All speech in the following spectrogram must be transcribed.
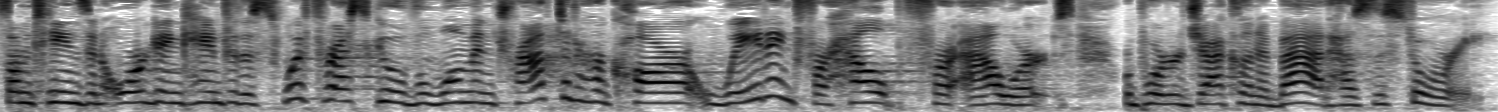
Some teens in Oregon came to the swift rescue of a woman trapped in her car waiting for help for hours. Reporter Jacqueline Abad has the story.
